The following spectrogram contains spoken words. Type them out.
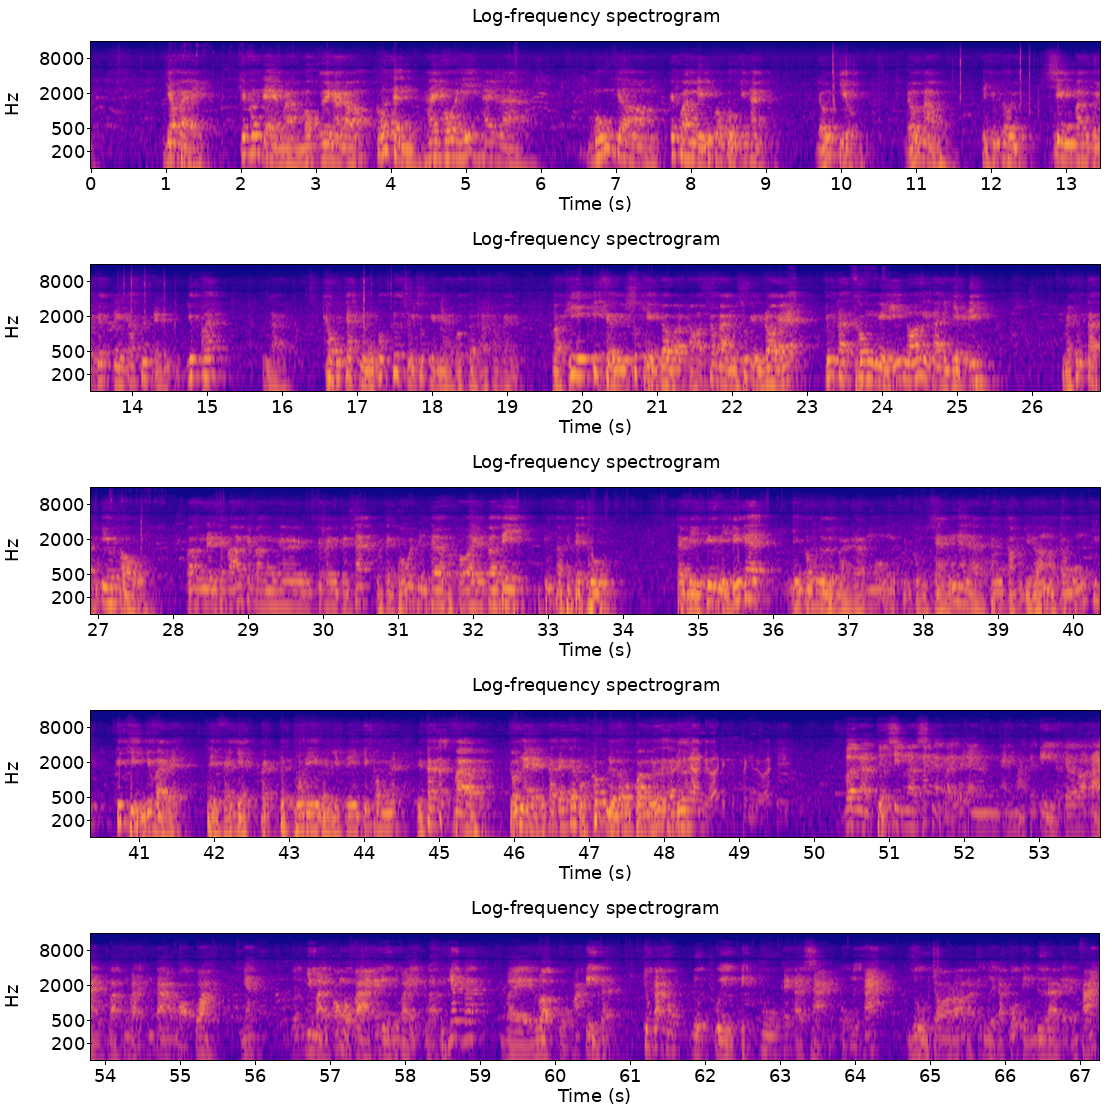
Do vậy cái vấn đề mà một người nào đó cố tình hay cố ý hay là muốn cho cái quan điểm của cuộc diễn hành đổi chiều đổi màu thì chúng tôi xin ban tổ chức nên có quyết định dứt khoát là không chấp nhận bất cứ sự xuất hiện nào của cờ đỏ sao vàng. Và khi cái sự xuất hiện cờ đỏ sao vàng xuất hiện rồi ấy, chúng ta không nghĩ nói người ta để dẹp đi mà chúng ta cũng yêu cầu ban nên cái báo cái ban cái ban cảnh sát của thành phố Westminster và của County chúng ta phải tịch thu. Tại vì quý vị biết á những con người mà đã muốn cộng sản hay là thân cộng gì đó mà ta muốn cái cái chuyện như vậy ấy, thì phải dẹp phải tịch thu đi và dẹp đi chứ không người ta cắt vào. Chỗ này người ta để tới một khúc nữa một quãng nữa người ta đưa ra. Nữa để chụp hình nữa thì vâng à, thưa xin à, xác nhận lại với anh anh Hoàng Tấn Kỳ cho rõ ràng và không phải là chúng ta bỏ qua nhé nhưng mà có một vài cái điều như vậy là thứ nhất đó về luật của Hoa Kỳ đó chúng ta không được quyền tịch thu cái tài sản của người khác dù cho đó là cái người ta cố tình đưa ra để đánh phá.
